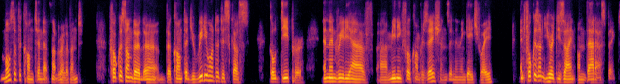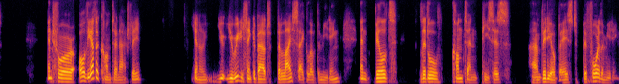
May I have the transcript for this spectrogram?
most of the content that's not relevant, focus on the the, the content you really want to discuss, go deeper, and then really have uh, meaningful conversations in an engaged way, and focus on your design on that aspect. And for all the other content, actually, you know, you, you really think about the life cycle of the meeting and build little content pieces, um, video based, before the meeting.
